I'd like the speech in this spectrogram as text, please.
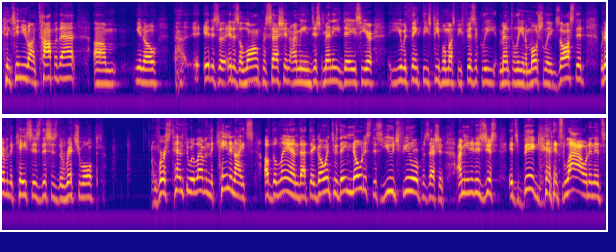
continued on top of that. Um, you know, it, it is a it is a long procession. I mean, just many days here. You would think these people must be physically, mentally, and emotionally exhausted. Whatever the case is, this is the ritual verse 10 through 11 the canaanites of the land that they go into they notice this huge funeral procession. I mean it is just it's big and it's loud and it's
